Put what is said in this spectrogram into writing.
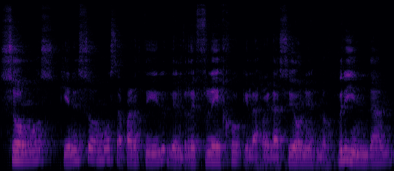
somos quienes somos a partir del reflejo que las relaciones nos brindan.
